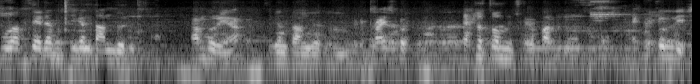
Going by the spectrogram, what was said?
পুরাচ্ছি এটা হচ্ছে চিকেন তান্দুরি। তান্দুরি না চিকেন তান্দুরি। প্রাইস কত? একশো চল্লিশ টাকা পার পিস একশো চল্লিশ।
